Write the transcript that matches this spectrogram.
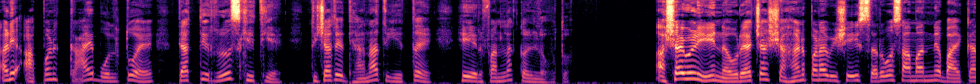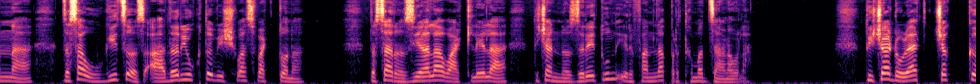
आणि आपण काय बोलतोय त्यात ती रस घेतीये तिच्या ते ध्यानात येतंय हे इरफानला कळलं होतं. अशावेळी नवऱ्याच्या शहाणपणाविषयी सर्वसामान्य बायकांना जसा उगीच आदरयुक्त विश्वास वाटतो ना तसा रझियाला वाटलेला तिच्या नजरेतून इरफानला प्रथमच जाणवला. तिच्या डोळ्यात चक्क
